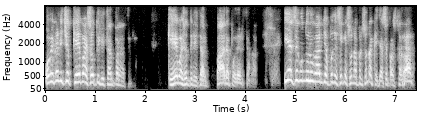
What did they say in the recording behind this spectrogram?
O mejor dicho, qué vas a utilizar para cerrar. ¿Qué vas a utilizar para poder cerrar? Y en segundo lugar, ya puede ser que sea una persona que ya sepas cerrar.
